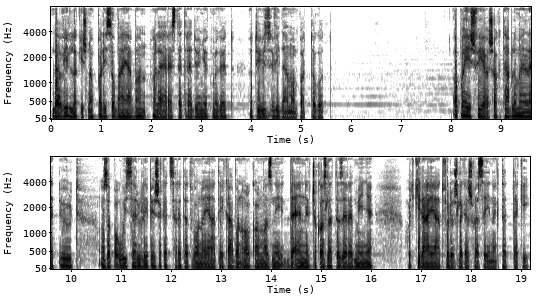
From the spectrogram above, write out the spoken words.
de a villa kis nappali szobájában a leeresztett redőnyök mögött a tűz vidáman pattogott. Apa és fia a saktábla mellett ült, az apa újszerű lépéseket szeretett volna játékában alkalmazni, de ennek csak az lett az eredménye, hogy királyát fölösleges veszélynek tette ki.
